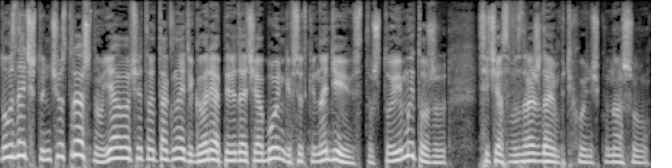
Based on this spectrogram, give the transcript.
Но вы знаете, что ничего страшного. Я вообще-то, так знаете, говоря о передаче о Боинге, все-таки надеюсь, то, что и мы тоже сейчас возрождаем потихонечку нашу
